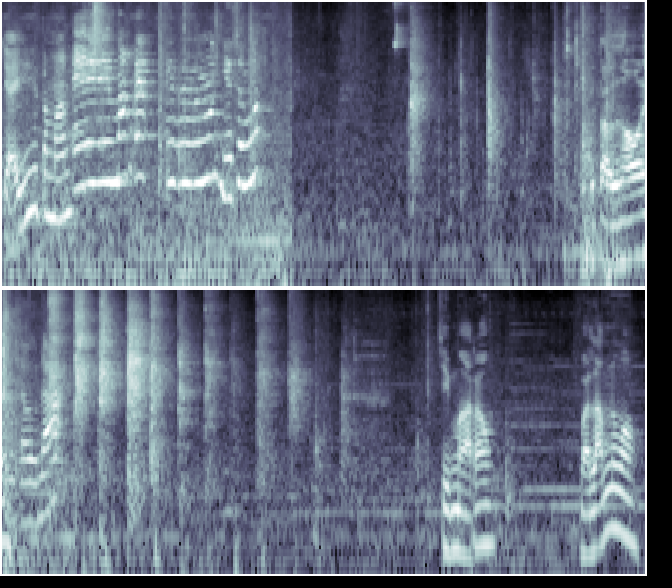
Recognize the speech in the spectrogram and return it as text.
Với Tâm Anh. Ê mắt á Mắt vệ sinh mắt từ từ thôi. Từ đó. Chị mệt không? Mệt lắm đúng không?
